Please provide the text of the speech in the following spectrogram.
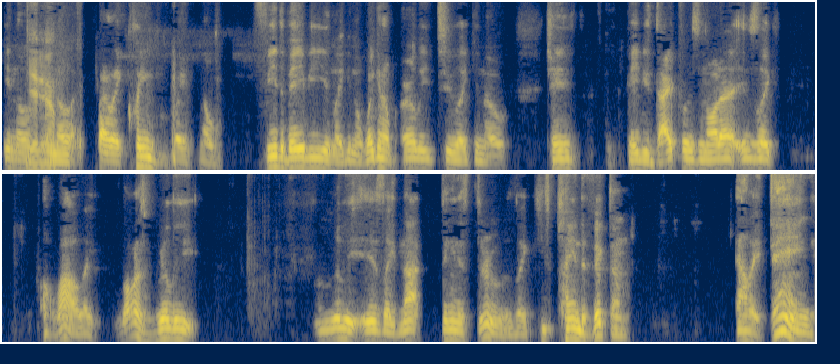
you know, yeah. you know, like clean like you know feed the baby and like you know waking up early to like you know change baby diapers and all that. It was like, oh wow, like Lawrence really really is like not thinking this through. Like he's playing the victim. And I'm like, dang.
